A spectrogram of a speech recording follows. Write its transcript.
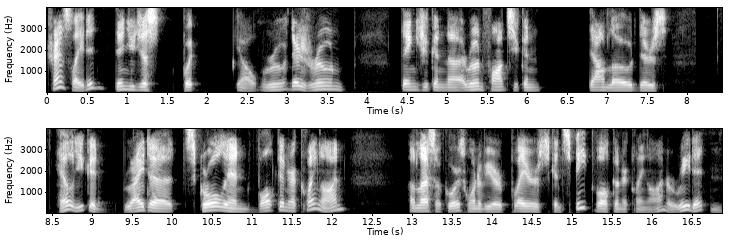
translated, then you just put, you know, rune, there's rune things you can, uh, rune fonts you can download. There's, hell, you could write a scroll in Vulcan or Klingon, unless, of course, one of your players can speak Vulcan or Klingon or read it, in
